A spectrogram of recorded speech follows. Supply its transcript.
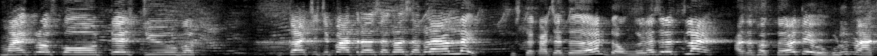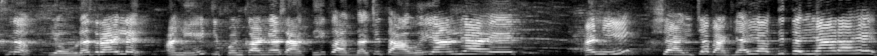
मायक्रोस्कोप टेस्ट ट्यूब काचेचे पात्र सगळं सगळं आणलंय. पुस्तकाचा तर डोंगरच रचलाय. आता फक्त ते उघडून वाचणं एवढंच राहिलंय. आणि टिपण काढण्यासाठी कागदाचे तावही आणले आहेत. आणि शाईच्या बाटल्याही अगदी तयार आहेत.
